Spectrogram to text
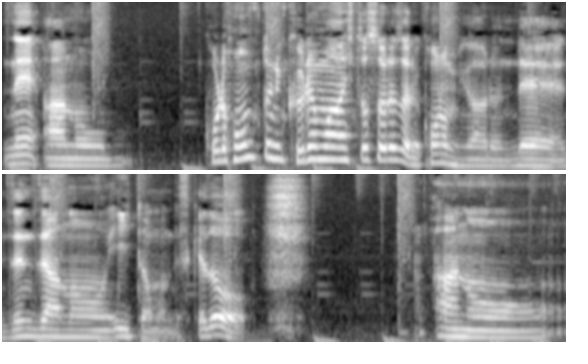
ね、あの、これ本当に車は人それぞれ好みがあるんで、全然あの、いいと思うんですけど、あの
